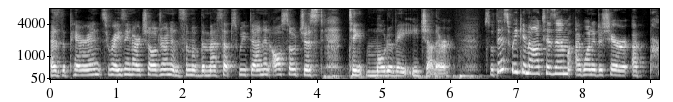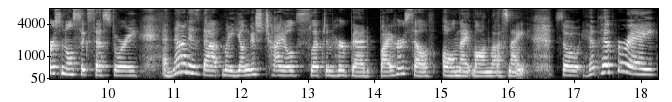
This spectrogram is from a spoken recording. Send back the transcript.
as the parents raising our children and some of the mess ups we've done, and also just to motivate each other. So, this week in autism, I wanted to share a personal success story, and that is that my youngest child slept in her bed by herself all night long last night. So, hip hip hooray!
